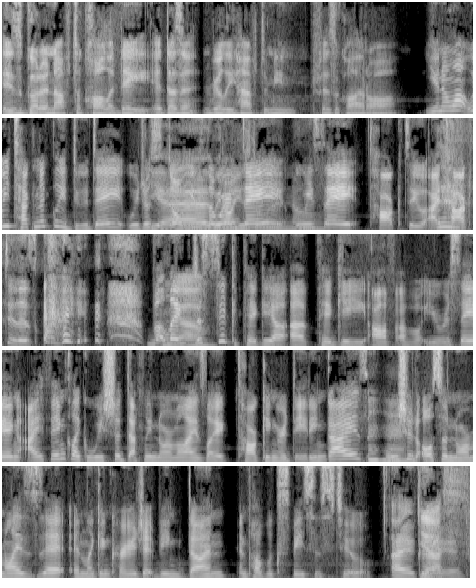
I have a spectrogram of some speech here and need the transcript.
is good enough to call a date. It doesn't really have to mean physical at all. You know what? We technically do date. We just don't use the we don't word use the date. word, no. We say talk to. I talked to this guy but like Yeah. just to piggy uh, piggy off of what you were saying, I think like we should definitely normalize like talking or dating guys. We mm-hmm. should also normalize it and like encourage it being done in public spaces too. I agree. Yes.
